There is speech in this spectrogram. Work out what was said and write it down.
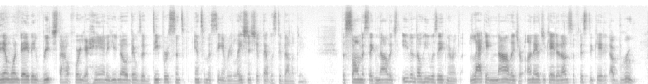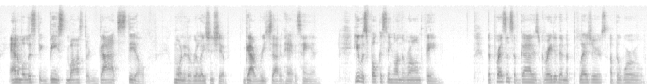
then one day they reached out for your hand and you know there was a deeper sense of intimacy and relationship that was developing. The psalmist acknowledged even though he was ignorant, lacking knowledge or uneducated, unsophisticated, a brute, animalistic beast, monster, God still wanted a relationship. God reached out and had his hand. He was focusing on the wrong thing. The presence of God is greater than the pleasures of the world.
